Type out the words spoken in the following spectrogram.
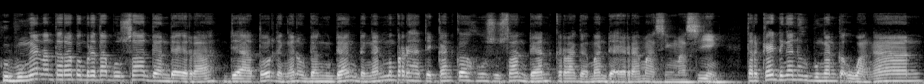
Hubungan antara pemerintah pusat dan daerah diatur dengan undang-undang dengan memperhatikan kekhususan dan keragaman daerah masing-masing. Terkait dengan hubungan keuangan,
